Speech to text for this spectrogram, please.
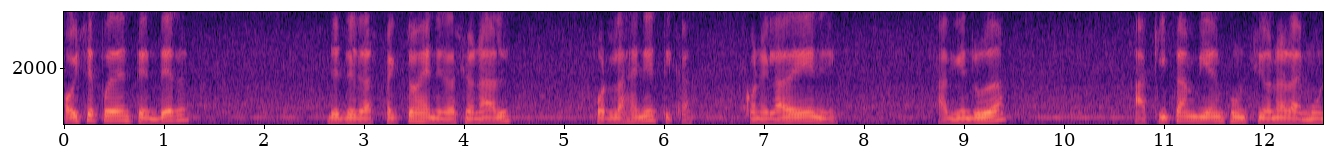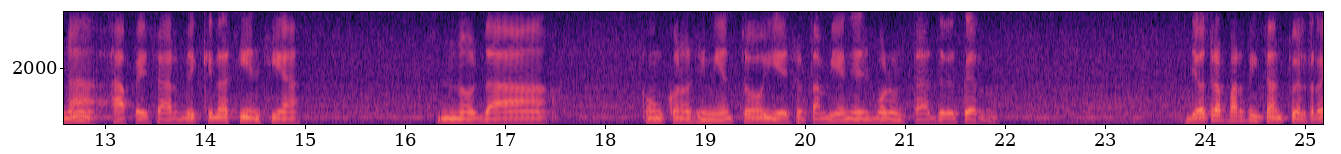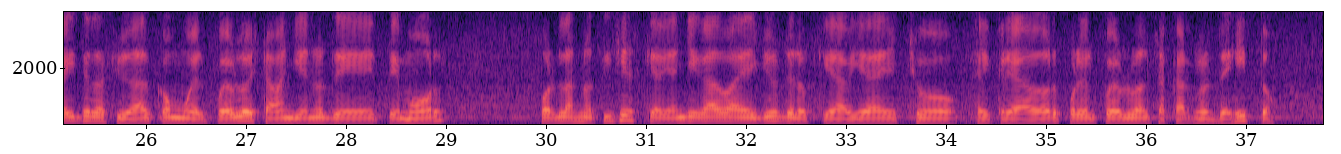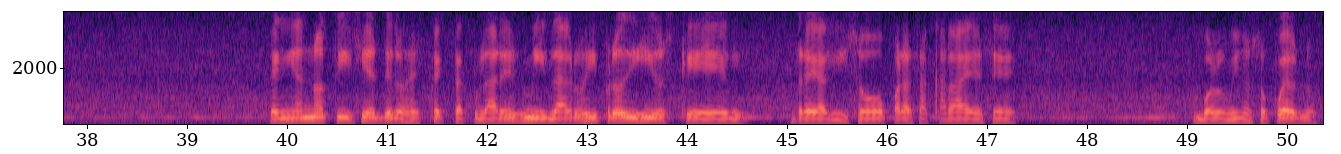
Hoy se puede entender desde el aspecto generacional por la genética, con el ADN. ¿Alguien duda? Aquí también funciona la emuná, a pesar de que la ciencia nos da un conocimiento y eso también es voluntad del Eterno. De otra parte, tanto el rey de la ciudad como el pueblo estaban llenos de temor por las noticias que habían llegado a ellos de lo que había hecho el Creador por el pueblo al sacarlos de Egipto. Tenían noticias de los espectaculares milagros y prodigios que él realizó para sacar a ese voluminoso pueblo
